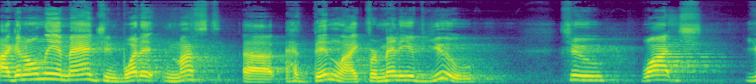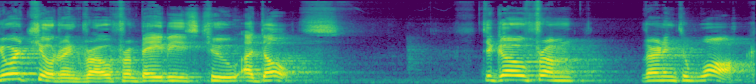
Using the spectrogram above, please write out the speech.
I can only imagine what it must uh, have been like for many of you to watch your children grow from babies to adults, to go from learning to walk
